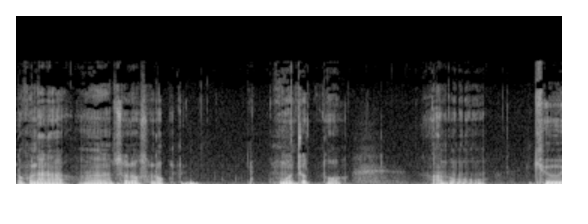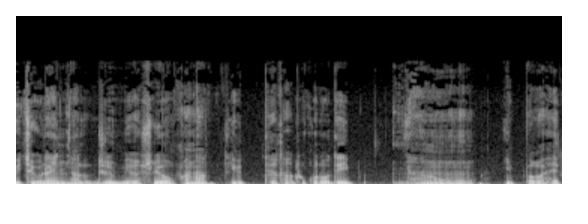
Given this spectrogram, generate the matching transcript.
67、うん、そろそろもうちょっとあの91ぐらいになる準備をしようかなって言ってたところで、あのー、一波が減っ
